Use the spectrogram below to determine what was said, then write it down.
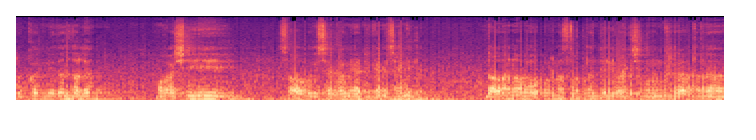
दुःखद निधन झालं मग अशी सभापती साहेबांनी या ठिकाणी सांगितलं. दादांना भावपूर्ण श्रद्धांजली व्हायची म्हणून खऱ्या अर्थानं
